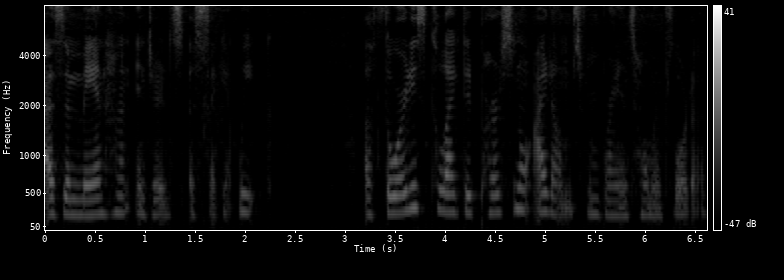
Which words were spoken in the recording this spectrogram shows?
as the manhunt enters a second week. Authorities collected personal items from Brian's home in Florida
